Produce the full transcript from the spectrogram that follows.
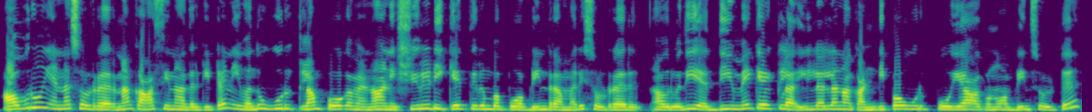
அவரும் என்ன சொல்றாருன்னா காசிநாதர் கிட்ட நீ வந்து ஊருக்கெல்லாம் போக வேணாம். நீ ஷிரடிக்கே திரும்ப போ அப்படின்ற மாதிரி சொல்றாரு. அவர் வந்து எதையுமே கேட்கல. இல்லைல்ல நான் கண்டிப்பா ஊருக்கு போயே ஆகணும் அப்படின்னு சொல்லிட்டு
